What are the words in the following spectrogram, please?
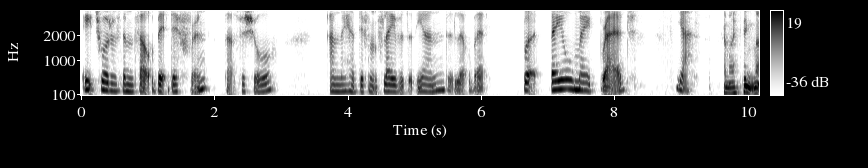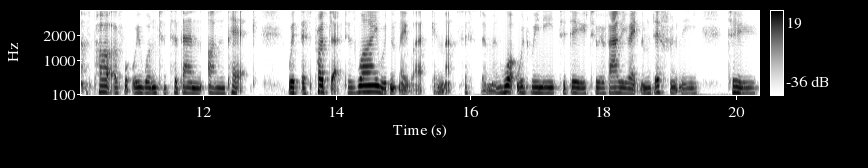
each one of them felt a bit different that's for sure and they had different flavors at the end a little bit but they all made bread. Yes. And I think that's part of what we wanted to then unpick with this project is why wouldn't they work in that system and what would we need to do to evaluate them differently to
